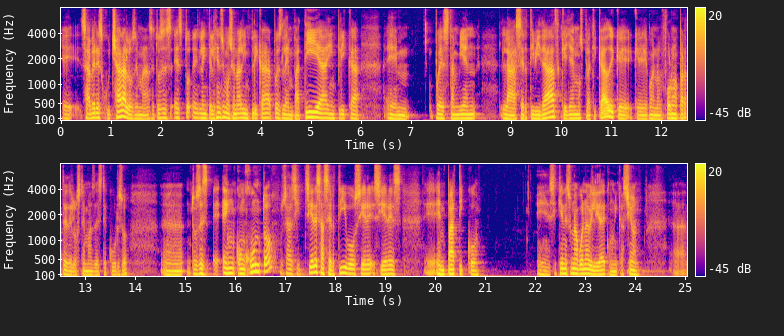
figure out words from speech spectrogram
eh, saber escuchar a los demás. Entonces, esto, la inteligencia emocional implica pues la empatía, implica em, pues también la asertividad que ya hemos platicado y que, bueno, forma parte de los temas de este curso. Eh, entonces, en conjunto, o sea, si, eres asertivo, si eres, si eres eh, empático, eh, si tienes una buena habilidad de comunicación, ah,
